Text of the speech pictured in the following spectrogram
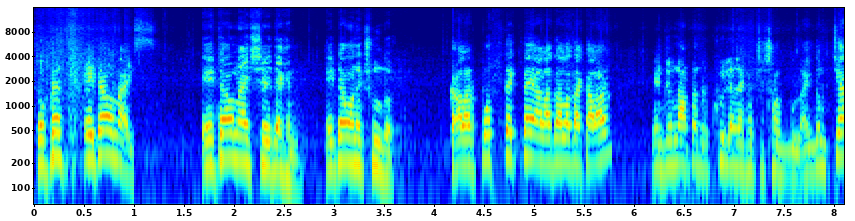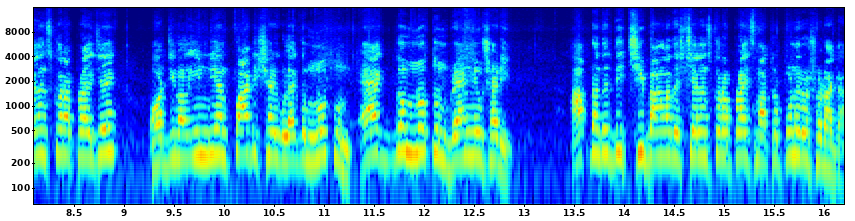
তো ফ্রেন্ডস এটাও নাইস এটাও নাইস সেই দেখেন, এটাও অনেক সুন্দর। কালার প্রত্যেকটাই আলাদা আলাদা কালার এর জন্য আপনাদের খুলে দেখাচ্ছি সবগুলো। একদম চ্যালেঞ্জ করা প্রাইজে অরিজিনাল ইন্ডিয়ান পার্টি শাড়িগুলো, একদম নতুন একদম নতুন ব্র্যান্ড নিউ শাড়ি। আপনাদের দিচ্ছি বাংলাদেশ চ্যালেঞ্জ করা প্রাইস মাত্র পনেরোশো টাকা।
